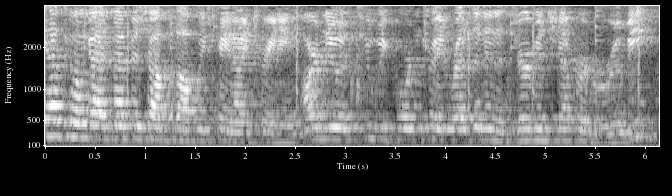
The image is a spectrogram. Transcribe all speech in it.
how's it going guys? Matt Bischof with Off Leash Canine Training. Our newest two-week board and train resident is German Shepherd Ruby.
